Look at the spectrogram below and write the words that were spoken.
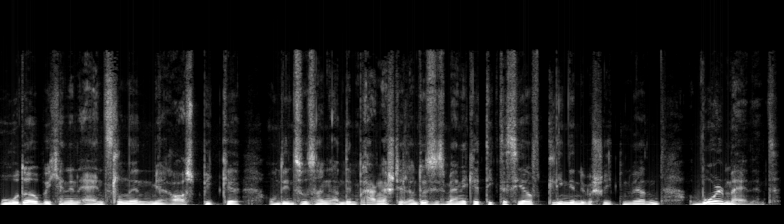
oder ob ich einen Einzelnen mir rauspicke und ihn sozusagen an den Pranger stelle. Und das ist meine Kritik, dass hier oft Linien überschritten werden, wohlmeinend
